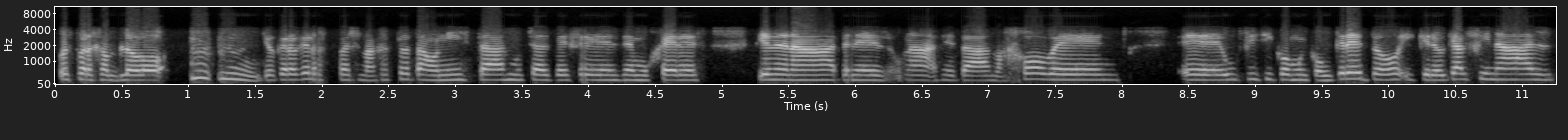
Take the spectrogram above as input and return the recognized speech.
pues por ejemplo, yo creo que los personajes protagonistas muchas veces de mujeres tienden a tener una cierta más joven, un físico muy concreto y creo que al final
